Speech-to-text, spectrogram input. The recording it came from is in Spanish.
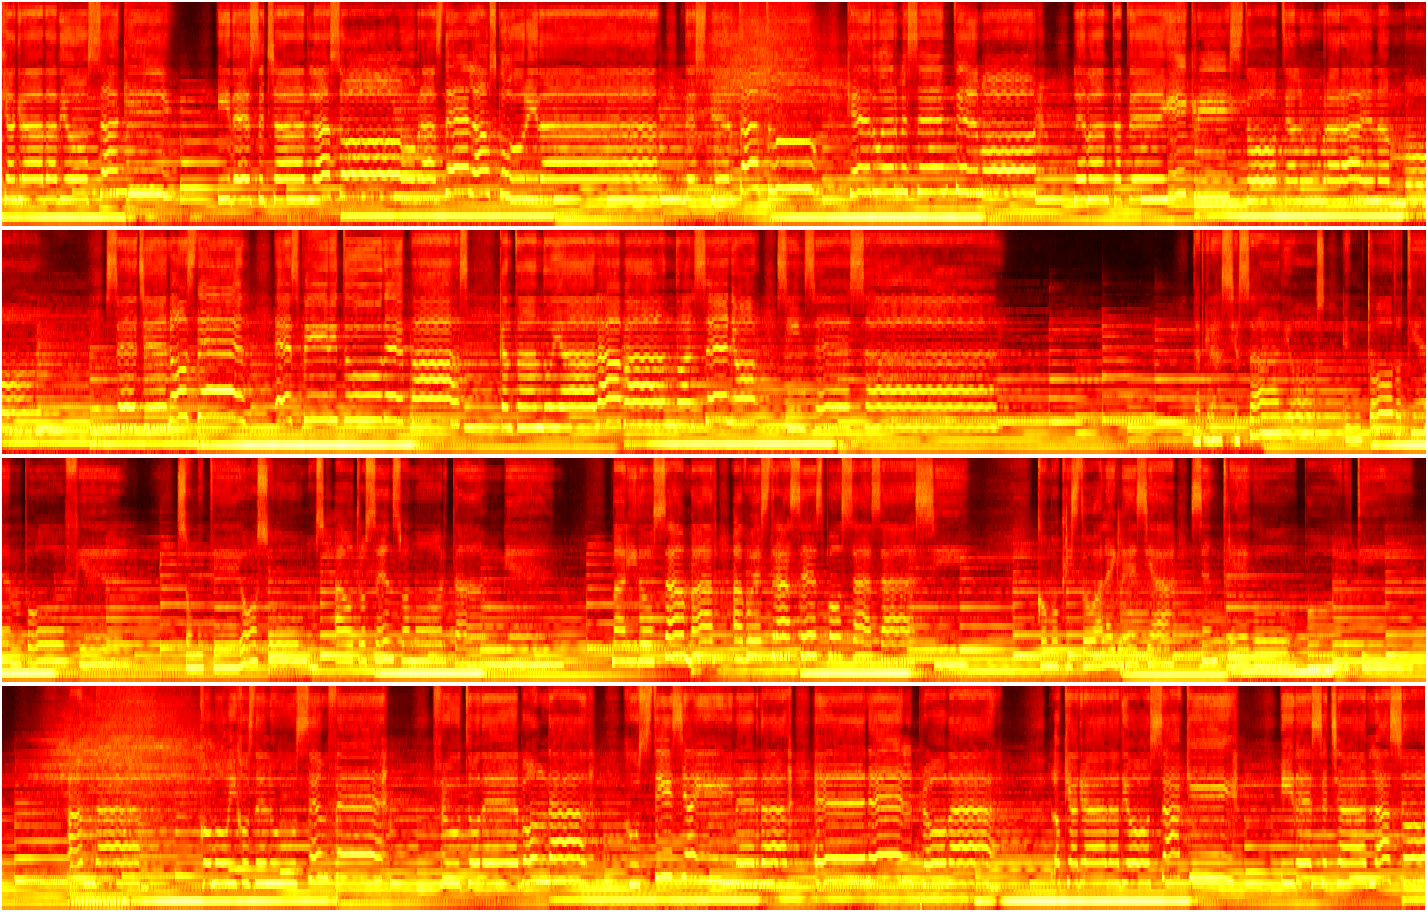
Que agrada a Dios aquí y desechad las obras de la oscuridad. Despierta tú que duermes en temor, levántate Gracias a Dios en todo tiempo fiel. Someteos unos a otros en su amor también. Maridos, amad a vuestras esposas así como Cristo a la iglesia se entregó por ti. Andad como hijos de luz. echar las.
